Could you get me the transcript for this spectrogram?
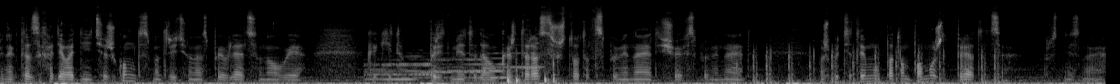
Иногда, заходя в одни и те же комнаты, смотрите, у нас появляются новые какие-то предметы, да, он каждый раз что-то вспоминает, еще и вспоминает. Может быть, это ему потом поможет прятаться. Просто не знаю.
